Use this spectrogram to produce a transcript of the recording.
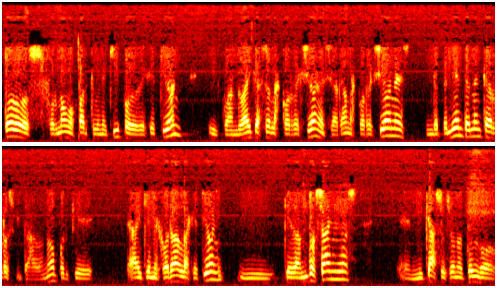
todos formamos parte de un equipo de gestión y cuando hay que hacer las correcciones, se harán las correcciones, independientemente del resultado, ¿no? Porque hay que mejorar la gestión y quedan dos años. En mi caso yo no tengo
